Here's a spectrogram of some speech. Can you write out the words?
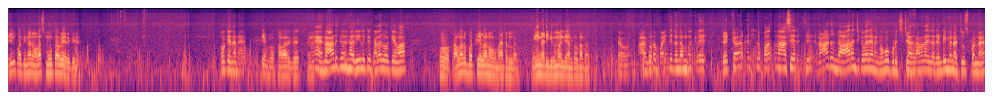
ரீல் பார்த்தீங்கன்னா நல்லா ஸ்மூத்தாகவே இருக்கு. ஓகே தானே? ஓகே ப்ரோ நல்லா இருக்கு. ராடுக்கு ரீலுக்கு கலர் ஓகேவா ஓ கலர் பற்றி எல்லாம் நமக்கு மேட்டர் இல்லை. மெயின் அடிக்கிறோமா இல்லையான்றது தான். நான் கூட பயந்துட்டு இருந்தேன் மக்களே ரெட் கலர் ரீல பார்த்தோன்னு ஆசையா இருந்துச்சு. ராடு இந்த ஆரஞ்சு கலர் எனக்கு ரொம்ப பிடிச்சிச்சு. அதனால தான் இதை ரெண்டையுமே நான் சூஸ் பண்ணேன்.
